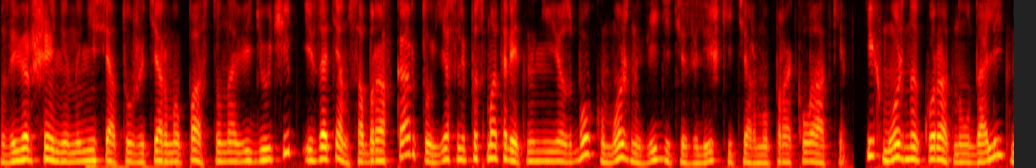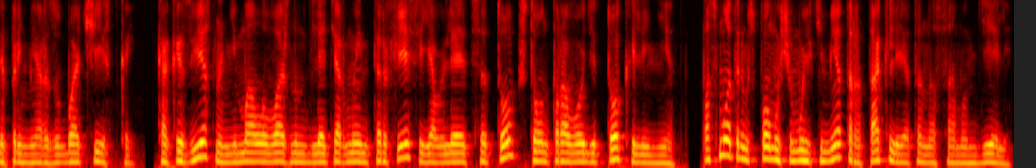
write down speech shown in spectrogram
В завершение нанеся ту же термопасту на видеочип и затем собрав карту, если посмотреть на нее сбоку, можно видеть излишки термопрокладки. Их можно аккуратно удалить, например, зубочисткой. Как известно, немаловажным для термоинтерфейса является то, что он проводит ток или нет. Посмотрим с помощью мультиметра, так ли это на самом деле.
